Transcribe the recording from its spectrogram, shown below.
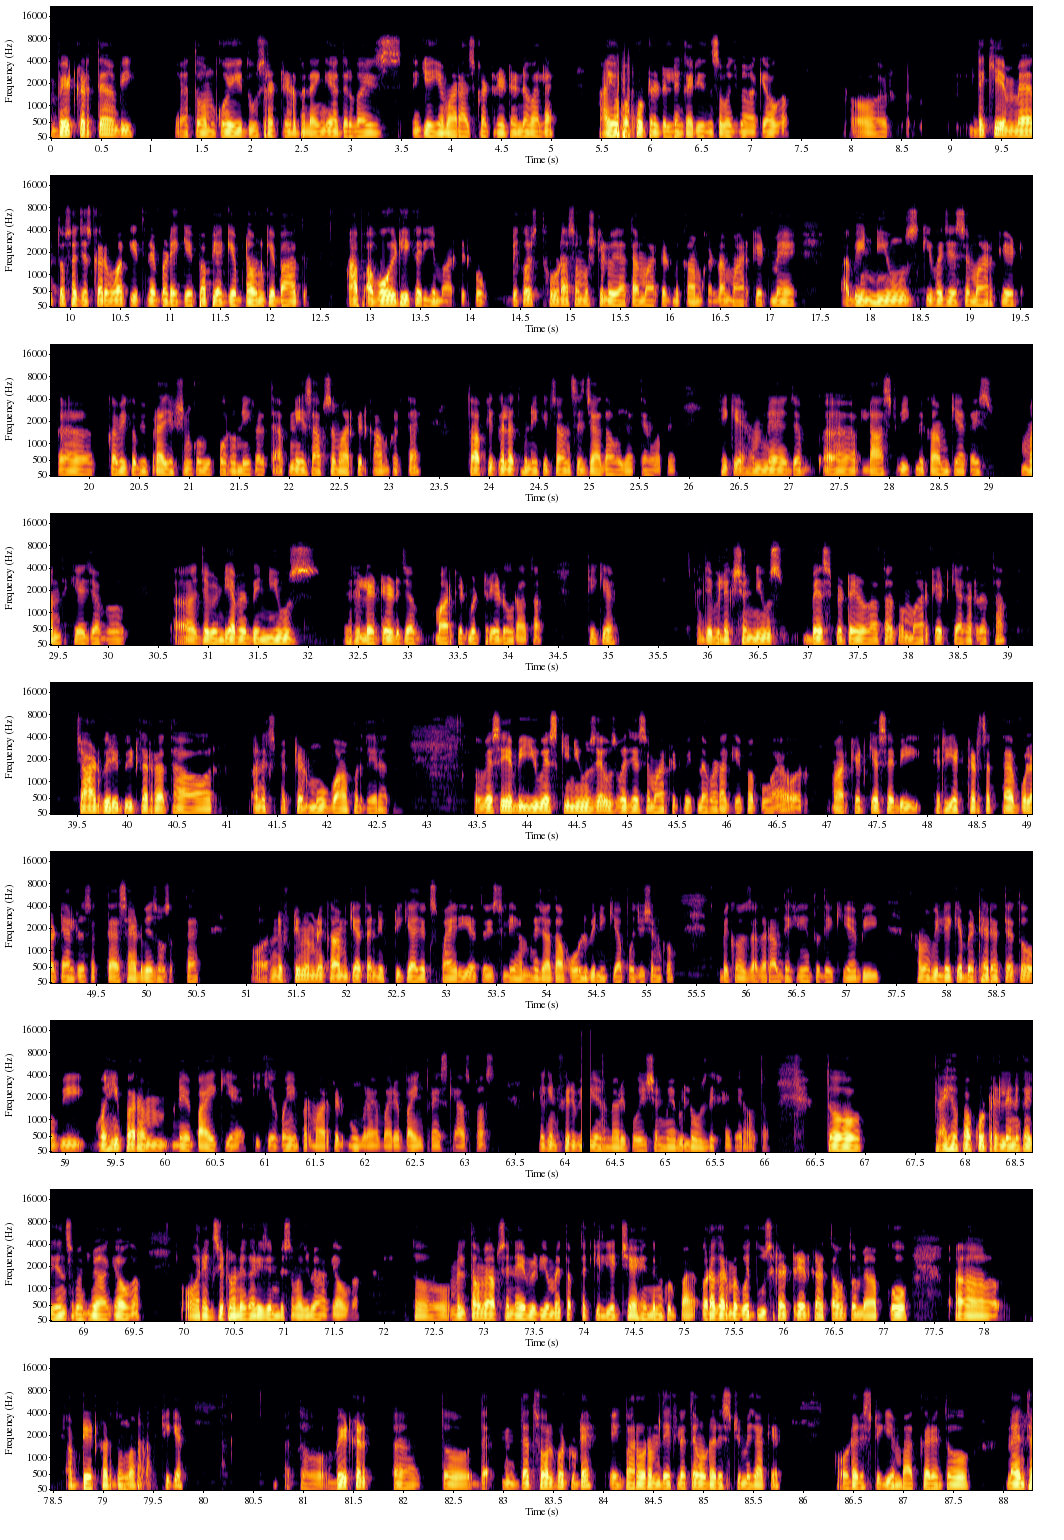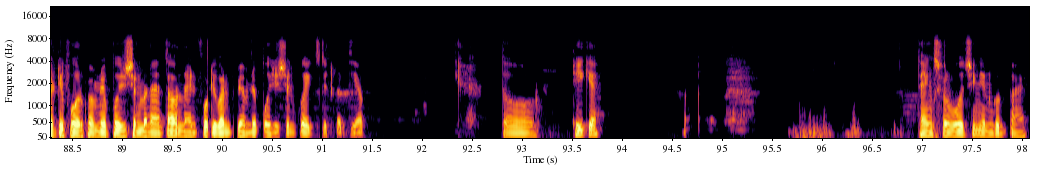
वेट करते हैं अभी, या तो हम कोई दूसरा ट्रेड बनाएँगे अदरवाइज़ यही हमारा आज का ट्रेड रहने वाला है। आई होप आपको ट्रेड लेने का रीज़न समझ में आ गया होगा। और देखिए मैं तो सजेस्ट करूँगा कि इतने बड़े गेप अप या गेप डाउन के बाद आप अवॉइड ही करिए मार्केट को बिकॉज़ थोड़ा सा मुश्किल हो जाता है मार्केट में काम करना। मार्केट में अभी न्यूज़ की वजह से मार्केट कभी कभी प्राइजेक्शन को भी फॉलो नहीं करता अपने हिसाब से मार्केट काम करता है तो आपके गलत होने के चांसेस ज़्यादा हो जाते हैं वहाँ पे। ठीक है हमने जब लास्ट वीक में काम किया था इस मंथ के जब आ, जब इंडिया में भी न्यूज़ रिलेटेड जब मार्केट में ट्रेड हो रहा था ठीक है जब इलेक्शन न्यूज़ बेस पे ट्रेड हो रहा था तो मार्केट क्या कर रहा था? चार्ट भी रिपीट कर रहा था और अनएक्सपेक्टेड मूव वहाँ पर दे रहा था। तो वैसे ही अभी यूएस की न्यूज़ है, उस वजह से मार्केट में इतना बड़ा गेप अप हुआ है और मार्केट कैसे भी रिएक्ट कर सकता है वोलाटाइल रह सकता है साइडवेज हो सकता है। और निफ्टी में हमने काम किया था, निफ्टी की आज एक्सपायरी है तो इसलिए हमने ज़्यादा होल्ड भी नहीं किया पोजीशन को। बिकॉज़ अगर आप देखेंगे तो देखिए, अभी हम अभी लेके बैठे रहते हैं तो अभी वहीं पर हमने बाई किया है, ठीक है? वहीं पर मार्केट घूम रहा है हमारे बाइंग प्राइस के आसपास। लेकिन फिर भी हमारी पोजीशन में भी लॉस दिखाई दे रहा होता। तो आई होप आपको ट्रेड लेने का रीज़न समझ में आ गया होगा और एग्जिट होने का रीज़न भी समझ में आ गया होगा। तो मिलता हूँ मैं आपसे नए वीडियो में, तब तक के लिए जय हिंद एंड गुड बाय और अगर मैं कोई दूसरा ट्रेड करता हूँ तो मैं आपको अपडेट कर दूँगा, ठीक है? तो वेट कर तो दैट्स ऑल फॉर टुडे एक बार और हम देख लेते हैं ऑर्डर हिस्ट्री में जाके। ऑर्डर हिस्ट्री की हम बात करें तो 934 पे हमने पोजीशन बनाया था और 941 पे हमने पोजीशन को एग्जिट कर दिया। तो ठीक है? Thanks for watching and goodbye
